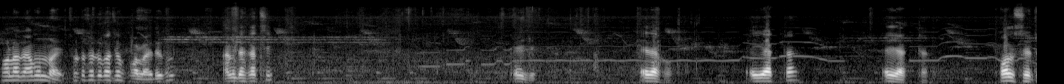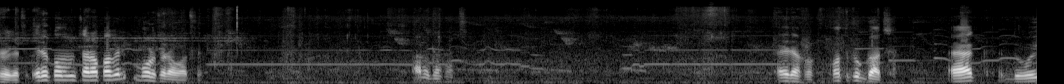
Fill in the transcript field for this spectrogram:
ফল হবে, এমন নয়, ছোট ছোট গাছেও ফল হয়, দেখুন, আমি দেখাচ্ছি। এই যে, এই দেখো, এই একটা এই একটা, ফল সেট হয়ে গেছে। এরকম চারা পাবেন, বড় চারাও আছে। আরও দেখাচ্ছি। এই দেখো, কতটুকু গাছ? এক, দুই,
